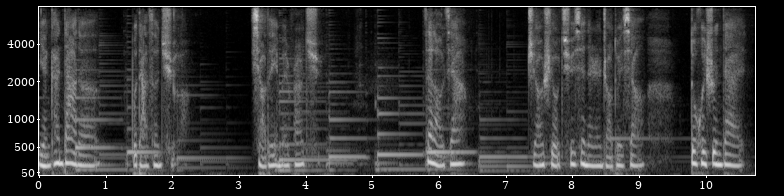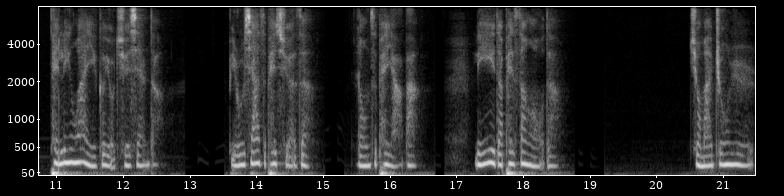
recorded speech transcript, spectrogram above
眼看大的不打算娶了，小的也没法娶。在老家，只要是有缺陷的人找对象，都会顺带配另外一个有缺陷的，比如瞎子配瘸子，聋子配哑巴，离异的配丧偶的。舅妈终日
